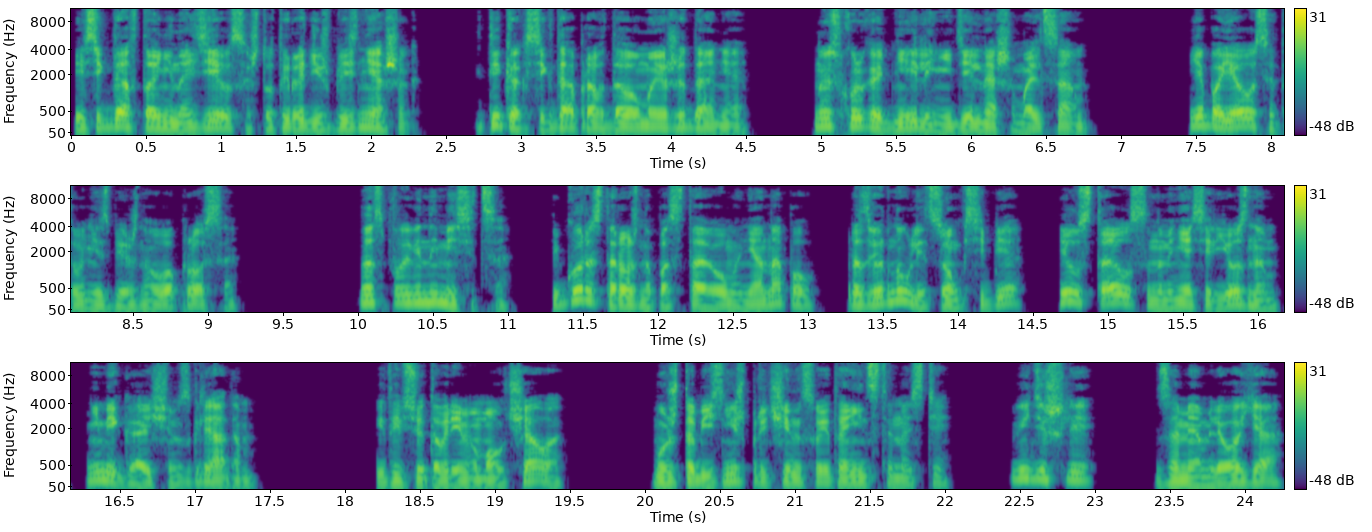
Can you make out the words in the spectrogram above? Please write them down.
я всегда втайне надеялся, что ты родишь близняшек, и ты, как всегда, оправдала мои ожидания. Ну и сколько дней или недель нашим мальцам? Я боялась этого неизбежного вопроса. Два с половиной месяца. Егор осторожно поставил меня на пол, развернул лицом к себе и уставился на меня серьезным, немигающим взглядом. «И ты все это время молчала? Может, объяснишь причины своей таинственности?» «Видишь ли», — замямлила я.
